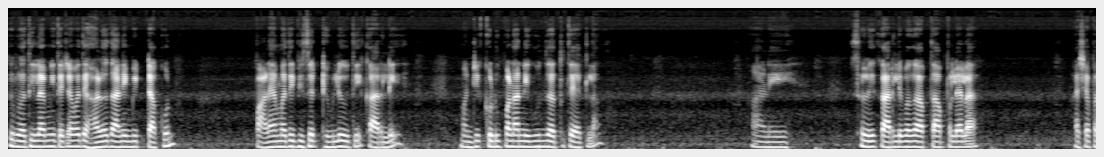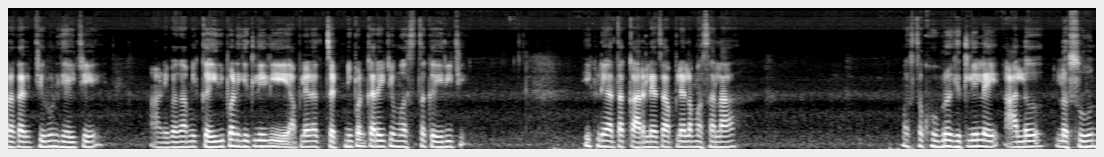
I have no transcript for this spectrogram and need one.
सुरुवातीला मी त्याच्यामध्ये हळद आणि मीठ टाकून पाण्यामध्ये भिजत ठेवले होते कारले म्हणजे कडूपणा निघून जातो त्यातला. आणि सगळे कारले बघा आता आपल्याला अशा प्रकारे चिरून घ्यायचे. आणि बघा मी कैरी पण घेतलेली आहे. आपल्याला चटणी पण करायची मस्त कैरीची. इकडे आता कारल्याचा आपल्याला मसाला मस्त खोबरं घेतलेलं आहे. आलं लसूण.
